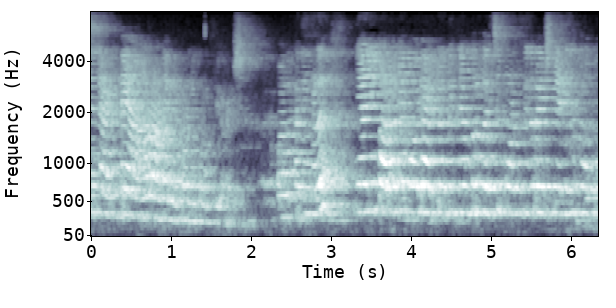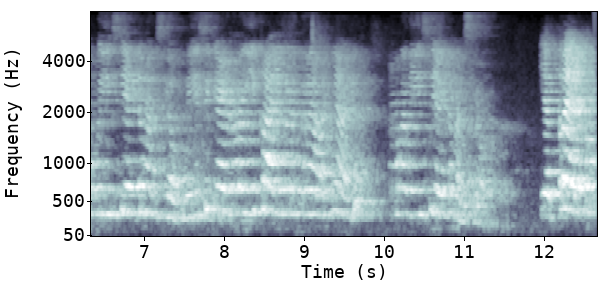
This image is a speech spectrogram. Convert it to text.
ഓപ്ഷൻ രണ്ട് ആറാണ് ഇലക്ട്രോണിക് കോൺഫിഗറേഷൻ അപ്പോൾ അതൊക്കെ നിങ്ങൾ ഞാൻ ഈ പറഞ്ഞ പോലെ അറ്റോമിക് നമ്പർ വെച്ച് കോൺഫിഗറേഷൻ എഴുതി നോക്കുമ്പോൾ ഈസി ആയിട്ട് മനസ്സിലാവും. ബേസിക് ആയിട്ടുള്ള ഈ കാര്യങ്ങൾ ഇത്ര അറിഞ്ഞാലും നമുക്കത് ഈസി ആയിട്ട് മനസ്സിലാവും. എത്ര ഇലക്ട്രോണിക്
